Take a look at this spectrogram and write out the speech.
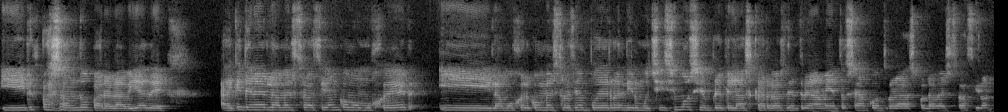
y, ir pasando para la vía de hay que tener la menstruación como mujer y la mujer con menstruación puede rendir muchísimo siempre que las cargas de entrenamiento sean controladas por la menstruación.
